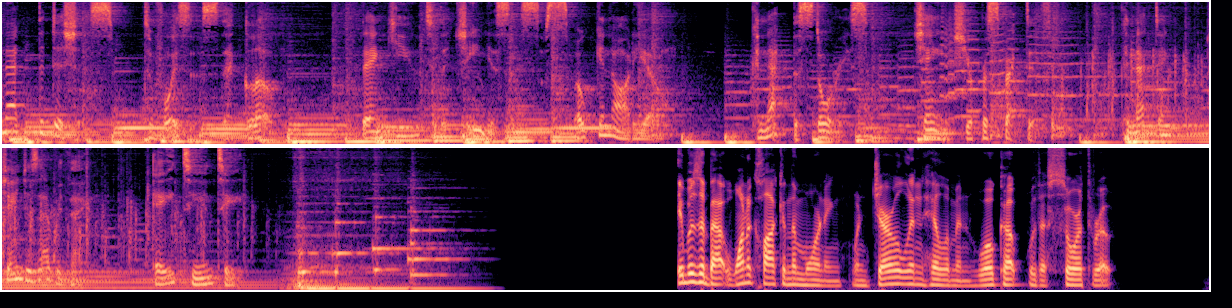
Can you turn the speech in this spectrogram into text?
Connect the dishes to voices that glow. Thank you to the geniuses of spoken audio. Connect the stories. Change your perspective. Connecting changes everything. AT&T. It was about one o'clock in the morning when Geraldine Hilleman woke up with a sore throat.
